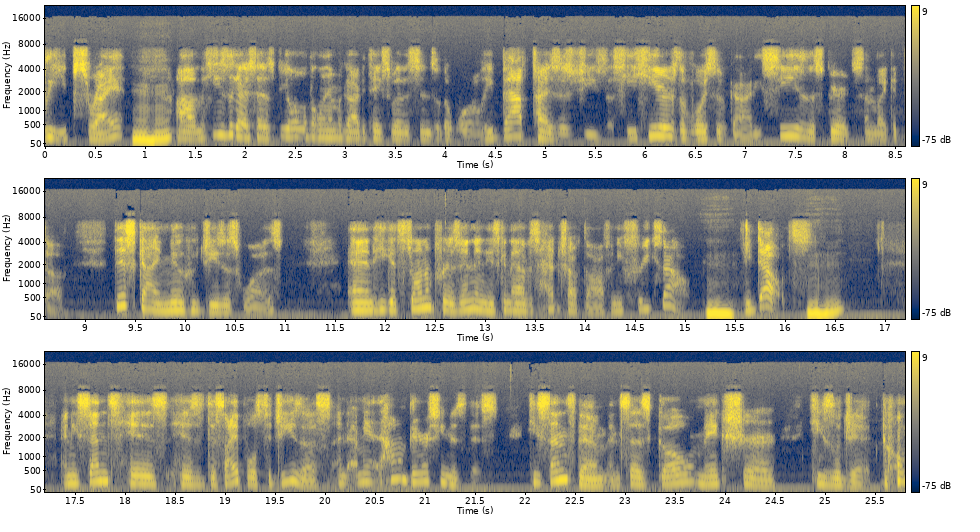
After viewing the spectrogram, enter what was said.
leaps right Mm-hmm. um, he's the guy who says, Behold the Lamb of God who takes away the sins of the world. He baptizes Jesus. He hears the voice of God. He sees the Spirit send like a dove. This guy knew who Jesus was, and he gets thrown in prison, and he's going to have his head chopped off, and he freaks out. He doubts, Mm-hmm. and he sends his his disciples to Jesus. And I mean, how embarrassing is this? He sends them and says, Go make sure he's legit. Go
